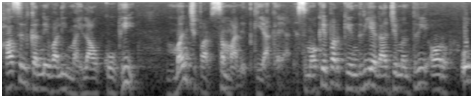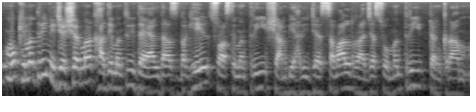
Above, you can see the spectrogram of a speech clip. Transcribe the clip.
हासिल करने वाली महिलाओं को भी मंच पर सम्मानित किया गया। इस मौके पर केंद्रीय राज्य मंत्री और उप मुख्यमंत्री विजय शर्मा, खाद्य मंत्री दयालदास बघेल, स्वास्थ्य मंत्री श्याम बिहारी जायसवाल, राजस्व मंत्री टंकराम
